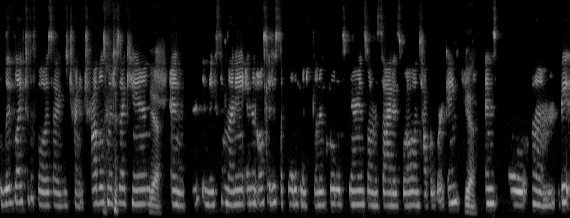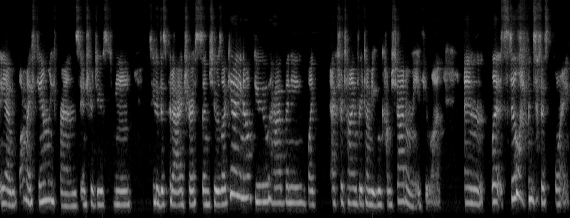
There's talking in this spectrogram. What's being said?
live life to the fullest. I was trying to travel as much as I can, yeah, and, and make some money, and then also just like a lot of clinical experience on the side as well, on top of working. Yeah, and so um, yeah, one of my family friends introduced me to this podiatrist, and she was like, "Yeah, you know, if you have any like extra time, free time, you can come shadow me if you want." And still up until this point,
